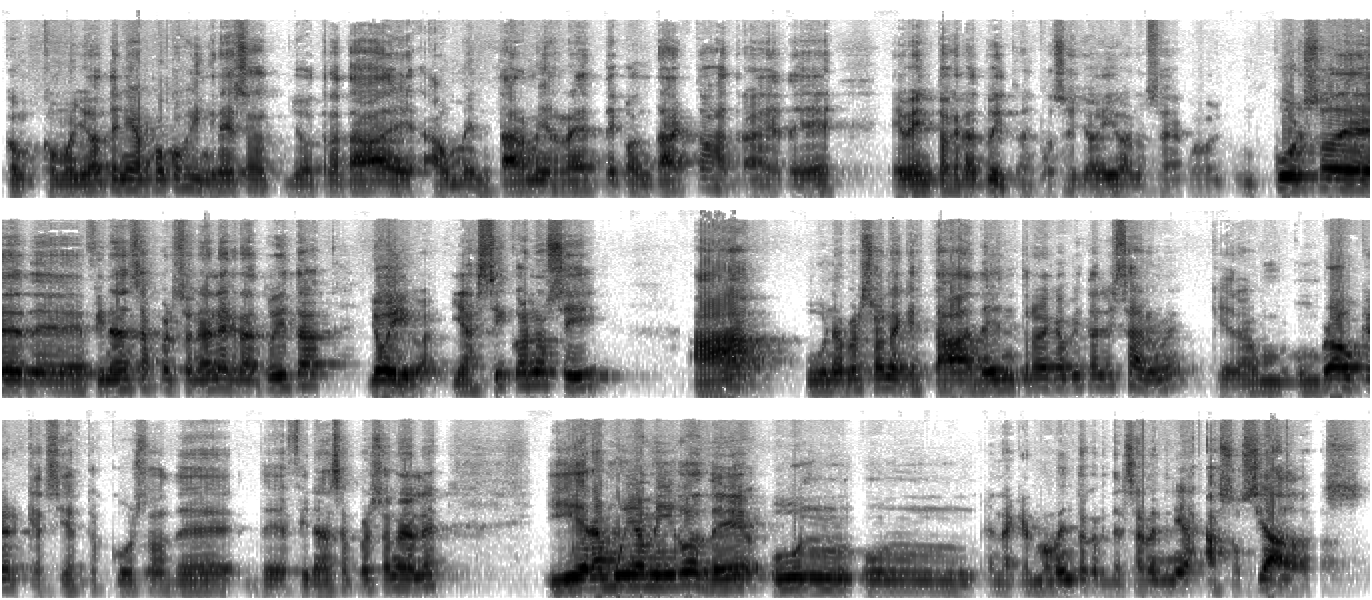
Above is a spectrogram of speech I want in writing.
como, yo tenía pocos ingresos, yo trataba de aumentar mi red de contactos a través de eventos gratuitos. Entonces yo iba, no sé, un curso de, finanzas personales gratuitas, yo iba. Y así conocí a una persona que estaba dentro de Capitalizarme, que era un, broker que hacía estos cursos de, de, finanzas personales y era muy amigo de un, un, en aquel momento Capitalizarme tenía asociados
